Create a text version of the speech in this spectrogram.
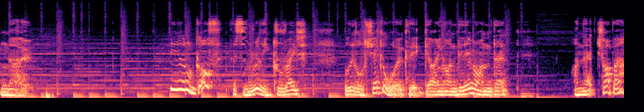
know. The little goth, there's some really great little checker work that going on there on that on that chopper.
